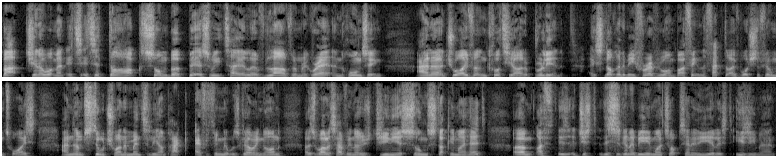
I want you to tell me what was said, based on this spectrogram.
but do you know what, man? It's it's a dark, somber, bittersweet tale of love and regret and haunting. And uh, Driver and Cotillard are brilliant. It's not going to be for everyone, but I think the fact that I've watched the film twice and I'm still trying to mentally unpack everything that was going on, as well as having those genius songs stuck in my head, um, I just this is going to be in my top ten of the year list, easy man.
